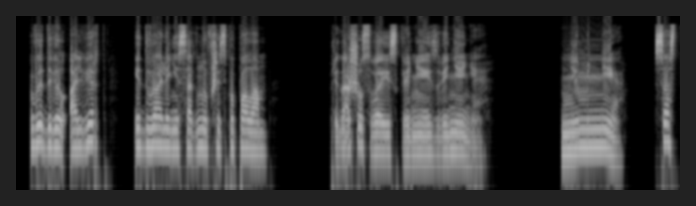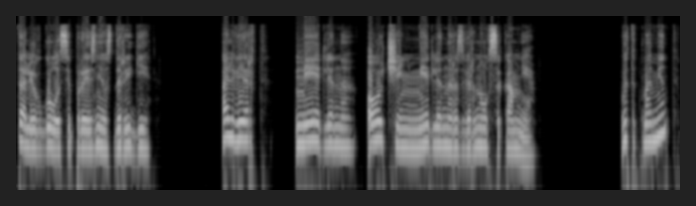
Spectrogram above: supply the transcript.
— выдавил Альверт, едва ли не согнувшись пополам. «Приношу свои искренние извинения». «Не мне», со сталью в голосе произнес Дороги. Альверт медленно, очень медленно развернулся ко мне. В этот момент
